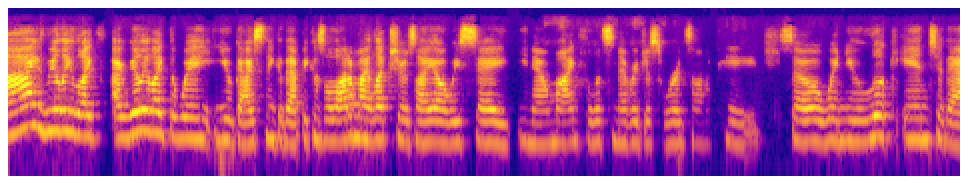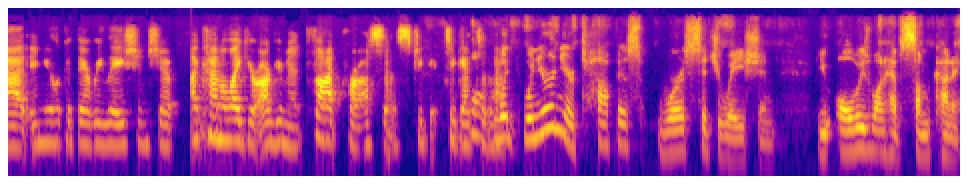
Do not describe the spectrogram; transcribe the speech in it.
I really like I really like the way you guys think of that because a lot of my lectures I always say, you know, mindful it's never just words on a page. So when you look into that and you look at their relationship, I kind of like your argument thought process to get to get Well, to that. when, when you're in your toughest, worst situation, you always want to have some kind of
